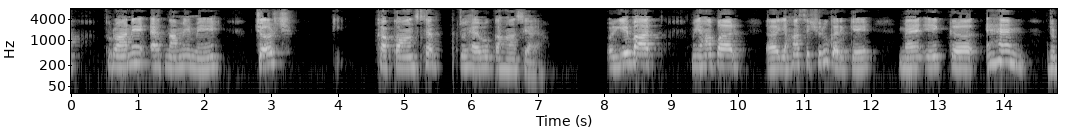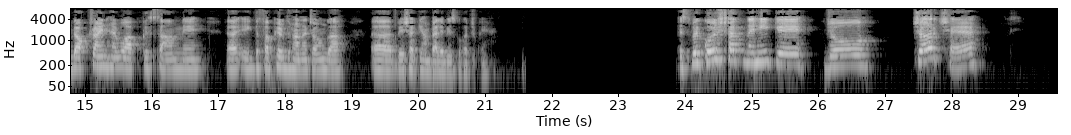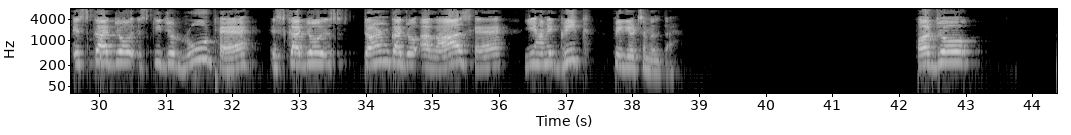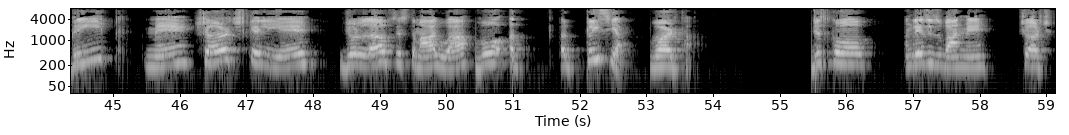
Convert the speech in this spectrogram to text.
पुराने एहतनामे में चर्च का कॉन्सेप्ट जो है वो कहाँ से आया? और ये बात मैं यहाँ पर यहाँ से शुरू करके मैं एक अहम जो डॉक्ट्राइन है वो आपके सामने एक दफ़ा फिर दोहराना चाहूँगा। बेशक कि हम पहले भी इसको कर चुके हैं। इसमें कोई शक नहीं कि जो चर्च है, इसका जो, इसकी जो रूट है, इसका जो, इस टर्म का जो आगाज़ है, ये हमें ग्रीक पीरियड से मिलता है। और जो ग्रीक में चर्च के लिए जो लफ्ज इस्तेमाल हुआ, वो क्लीसिया वर्ड था। जिसको अंग्रेज़ी ज़ुबान में चर्च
